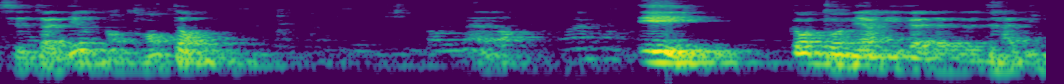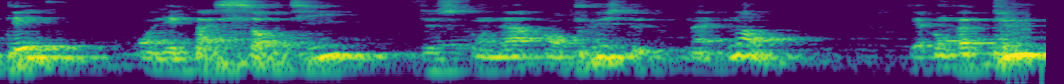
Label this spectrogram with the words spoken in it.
c'est-à-dire dans 30 ans. Et quand on est arrivé à la neutralité, on n'est pas sorti de ce qu'on a en plus de maintenant. C'est-à-dire qu'on va plus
